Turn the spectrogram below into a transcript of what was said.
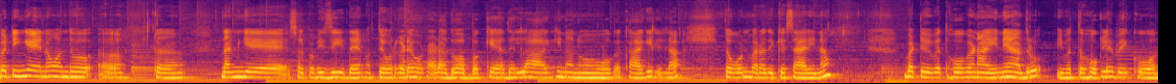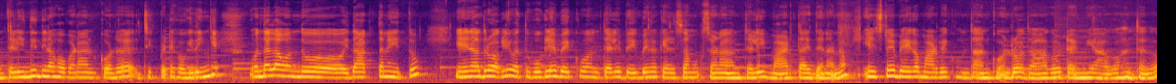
ಬಟ್ ಹಿಂಗೆ ಏನೋ ಒಂದು ಕ, ನನಗೆ ಸ್ವಲ್ಪ ಬ್ಯುಸಿ ಇದೆ, ಮತ್ತು ಹೊರಗಡೆ ಓಡಾಡೋದು, ಹಬ್ಬಕ್ಕೆ ಅದೆಲ್ಲ ಆಗಿ ನಾನು ಹೋಗೋಕ್ಕಾಗಿರಲಿಲ್ಲ. ತೊಗೊಂಡು ಬರೋದಕ್ಕೆ ಸ್ಯಾರಿನ ಬಟ್ ಇವತ್ತು ಹೋಗೋಣ ಏನೇ ಆದರೂ ಇವತ್ತು ಹೋಗಲೇಬೇಕು ಅಂತೇಳಿ ಹಿಂದಿನ ದಿನ ಹೋಗೋಣ ಅಂದ್ಕೊಂಡ್ರೆ ಚಿಕ್ಕಪೇಟೆಗೆ ಹೋಗಿದ್ದೆ. ಹಿಂಗೆ ಒಂದಲ್ಲ ಒಂದು ಇದಾಗ್ತಾನೆ ಇತ್ತು. ಏನಾದರೂ ಆಗಲಿ ಇವತ್ತು ಹೋಗಲೇಬೇಕು ಅಂತೇಳಿ ಬೇಗ ಬೇಗ ಕೆಲಸ ಮುಗಿಸೋಣ ಅಂತೇಳಿ ಮಾಡ್ತಾ ಇದ್ದೆ ನಾನು. ಎಷ್ಟೇ ಬೇಗ ಮಾಡಬೇಕು ಅಂತ ಅಂದ್ಕೊಂಡ್ರು ಅದು ಆಗೋ ಟೈಮ್ಗೆ ಆಗೋ ಅಂಥದ್ದು.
